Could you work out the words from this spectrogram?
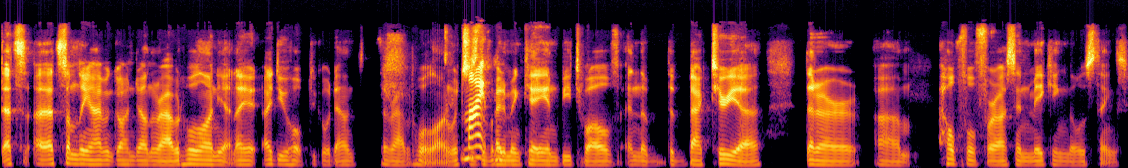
that's uh, that's something i haven't gone down the rabbit hole on yet and i, I do hope to go down the rabbit hole on which My- is the vitamin k and b12 and the the bacteria that are um, helpful for us in making those things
